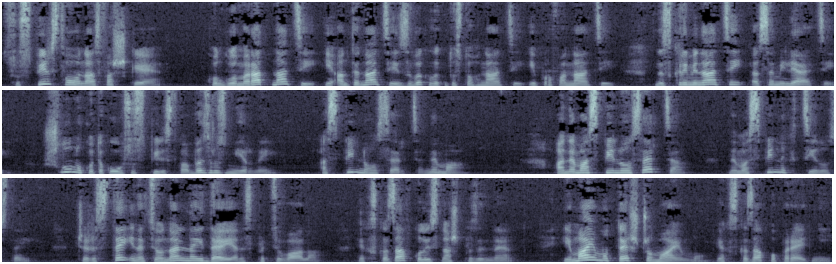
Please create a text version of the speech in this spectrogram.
Суспільство у нас важке. Конгломерат націй і антинацій звиклих до стогнацій і профанацій, дискримінацій, асиміляцій. Шлунок у такого суспільства безрозмірний, а спільного серця нема. А нема спільного серця, нема спільних цінностей. Через те і національна ідея не спрацювала, як сказав колись наш президент. І маємо те, що маємо, як сказав попередній.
